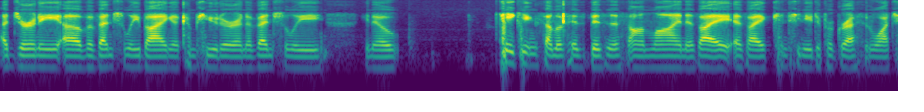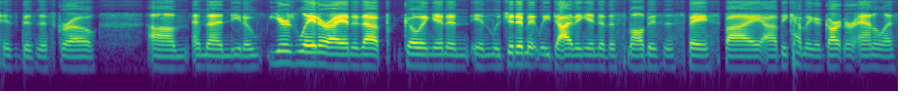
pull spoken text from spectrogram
a journey of eventually buying a computer and eventually, you know, taking some of his business online as I as I continued to progress and watch his business grow. Um, and then, you know, years later, I ended up going in and, in legitimately diving into the small business space by uh, becoming a Gartner analyst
